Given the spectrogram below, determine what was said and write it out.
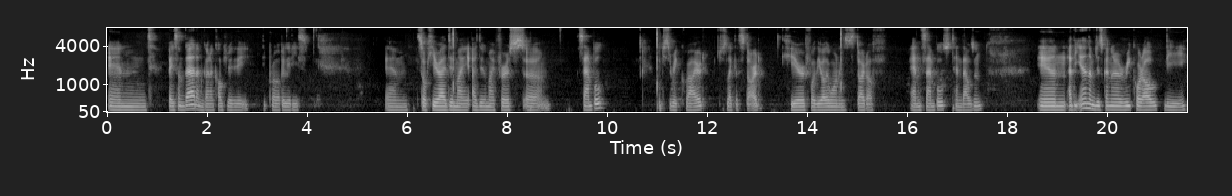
and based on that I'm gonna calculate the, the probabilities. Um, so here I did my I did my first um, sample which is required just like a start. Here for the other one is start of n samples 10,000 and at the end I'm just gonna record all the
